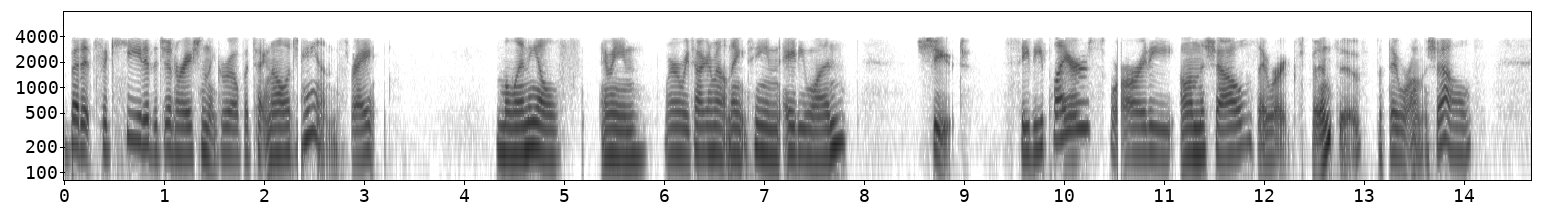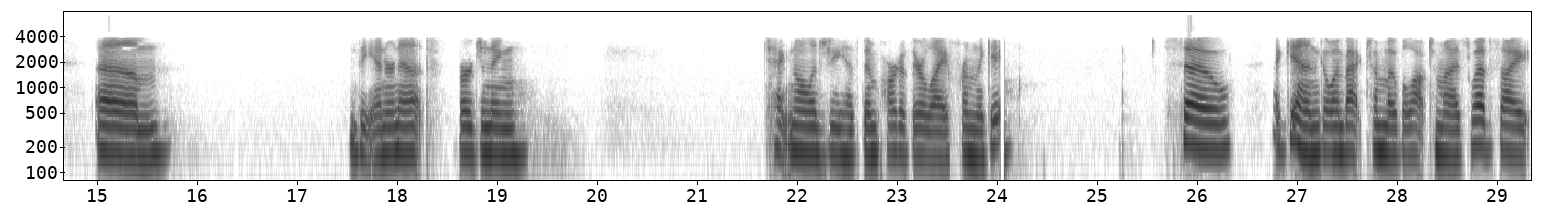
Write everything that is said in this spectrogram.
but it's the key to the generation that grew up with technology hands, right? Millennials, I mean, where are we talking about 1981? Shoot. CD players were already on the shelves. They were expensive, but they were on the shelves. Um, the internet burgeoning technology has been part of their life from the get. So, again, going back to mobile optimized websites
